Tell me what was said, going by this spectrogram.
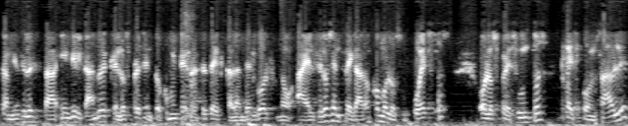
también se les está indicando de que los presentó como integrantes del Calán del Golfo. No, a él se los entregaron como los supuestos o los presuntos responsables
